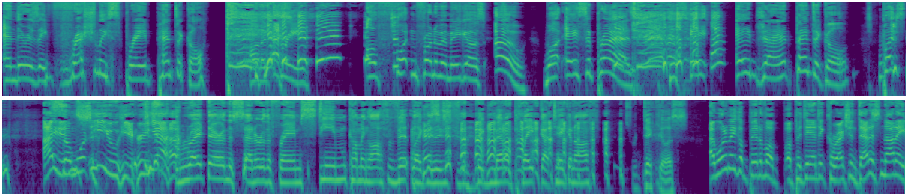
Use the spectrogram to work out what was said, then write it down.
and there is a freshly sprayed pentacle on a tree a foot in front of him, and he goes, Oh, What a surprise! a, a giant pentacle. But I didn't Someone- see you here. Yeah. right there in the center of the frame, steam coming off of it, like just a big metal plate got taken off. It's ridiculous. I want to make a bit of a, a pedantic correction. That is not a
